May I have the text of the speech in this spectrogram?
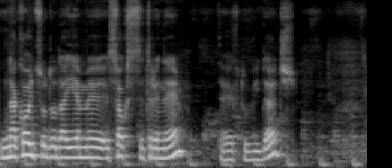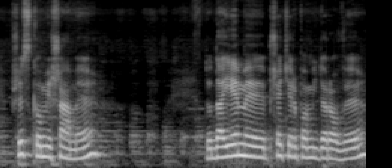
Na końcu dodajemy sok z cytryny, tak jak tu widać. Wszystko mieszamy. Dodajemy przecier pomidorowy.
